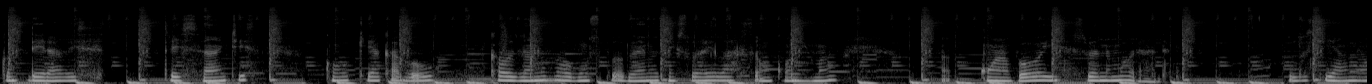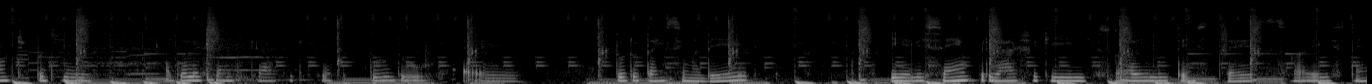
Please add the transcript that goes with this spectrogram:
considerava estressantes, com o que acabou causando alguns problemas em sua relação com o irmão, com a avó e sua namorada. Luciano é um tipo de adolescente que acha que sempre tudo é, tudo tá em cima dele e ele sempre acha que só ele tem estresse, só eles têm,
